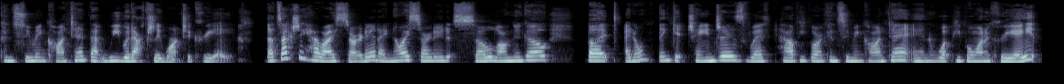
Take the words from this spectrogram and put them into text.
consuming content that we would actually want to create. That's actually how I started. I know I started so long ago, but I don't think it changes with how people are consuming content and what people want to create.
